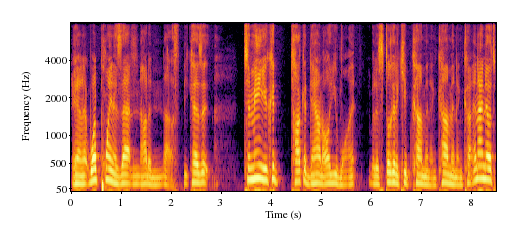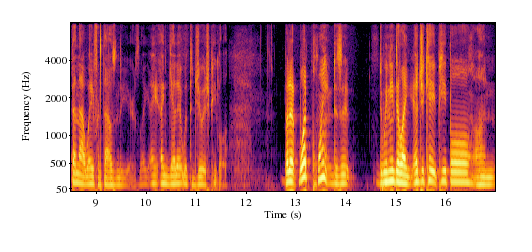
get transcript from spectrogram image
and at what point is that not enough? Because it, to me, you could talk it down all you want, but it's still going to keep coming and coming and coming. And I know it's been that way for thousands of years. Like I, I get it with the Jewish people, but at what point does it? Do we need to like educate people on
